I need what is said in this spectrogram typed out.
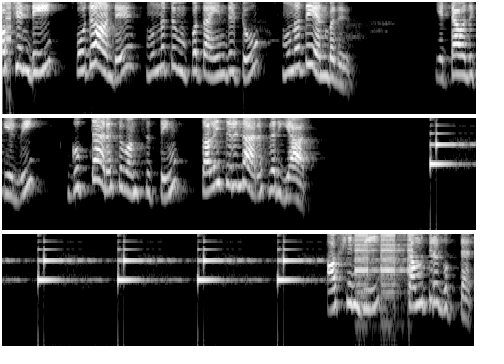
ஆப்ஷன் டி பொது ஆண்டு முந்நூற்றி முப்பத்தைந்து டு முந்நூற்றி எண்பது. எட்டாவது கேள்வி குப்த அரசு வம்சத்தின் தலை சிறந்த அரசர் யார்? ஆப்ஷன் பி சமுத்திரகுப்தர்.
